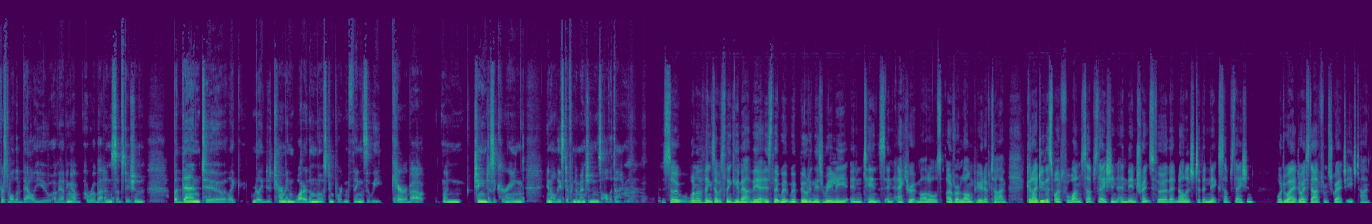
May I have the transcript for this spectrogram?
first of all the value of having a, a robot in the substation, but then to like really determine what are the most important things that we care about when change is occurring in all these different dimensions all the time. So, one of the things I was thinking about there is that we're, we're, building these really intense and accurate models over a long period of time. Can I do this one for one substation and then transfer that knowledge to the next substation? Or do I, do I start from scratch each time?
